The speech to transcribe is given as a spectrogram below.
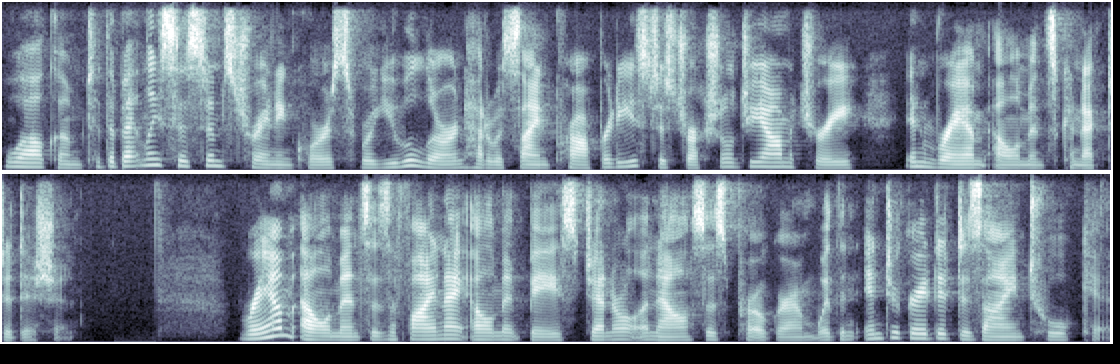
Welcome to the Bentley Systems training course where you will learn how to assign properties to structural geometry in RAM Elements Connect Edition. RAM Elements is a finite element-based general analysis program with an integrated design toolkit.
